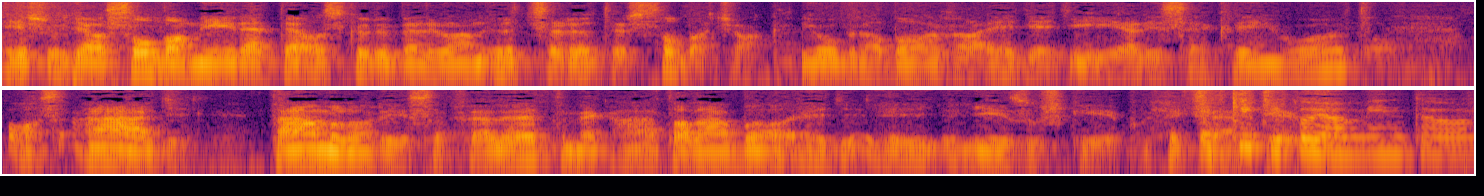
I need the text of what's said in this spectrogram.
és ugye a szoba mérete az körülbelül olyan 5x5-ös szoba csak. Jobbra-balra egy-egy éjjeli szekrény volt. Az ágy támla része felett, meg általában egy, egy Jézus kép. Egy, egy kicsit olyan, mint a,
